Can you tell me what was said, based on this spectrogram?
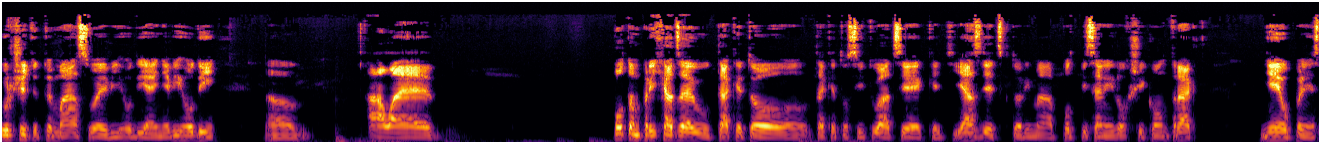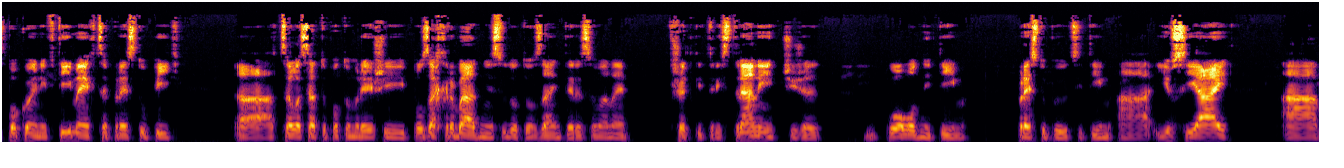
Určite to má svoje výhody aj nevýhody, ale potom prichádzajú takéto, takéto situácie, keď jazdec, ktorý má podpísaný dlhší kontrakt, nie je úplne spokojný v týme, chce prestúpiť a celé sa to potom rieši poza chrbát, nie sú do toho zainteresované všetky tri strany, čiže pôvodný tým, prestupujúci tým a UCI a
